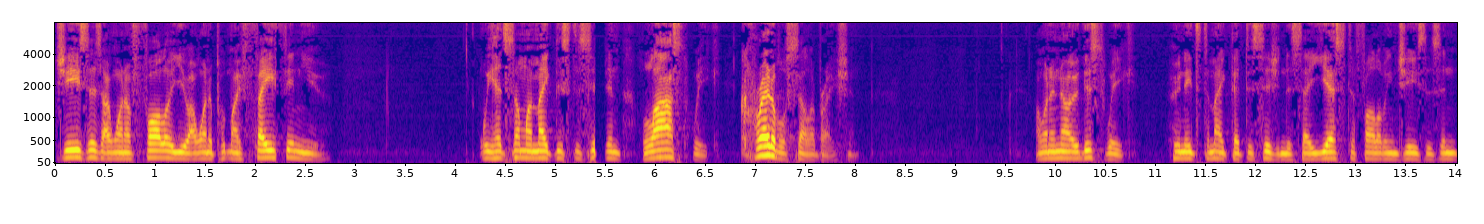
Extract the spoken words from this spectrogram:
Jesus, I want to follow you. I want to put my faith in you. We had someone make this decision last week. Incredible celebration. I want to know this week who needs to make that decision to say yes to following Jesus. And,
